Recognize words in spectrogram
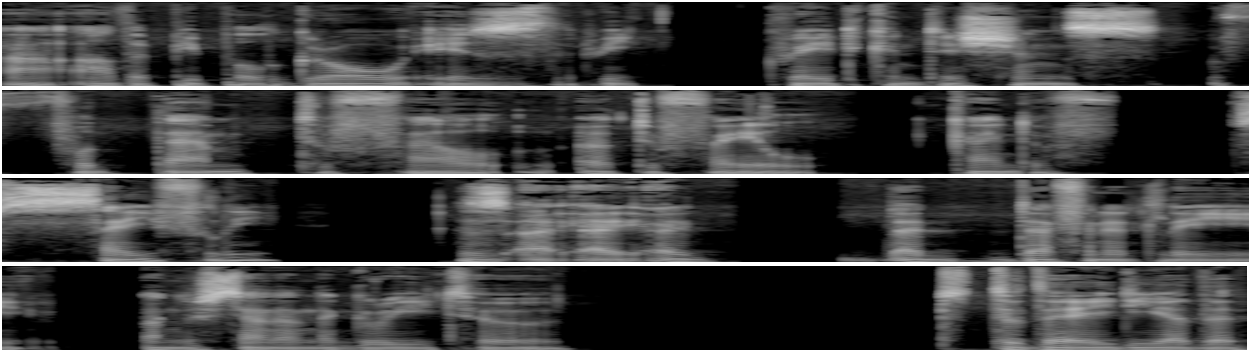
uh, other people grow is that we create conditions for them to fail uh, to fail kind of safely. I, I, I definitely understand and agree to to the idea that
